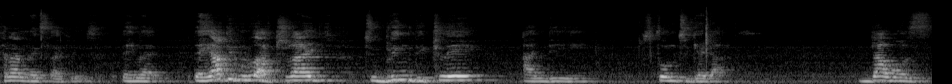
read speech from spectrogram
Can I have next slide, please? Amen. You have people who have tried to bring the clay and the stone together. That was,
